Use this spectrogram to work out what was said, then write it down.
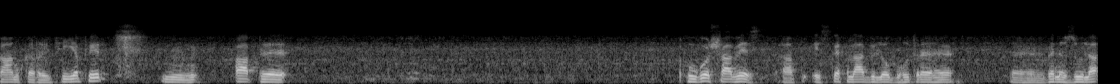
काम कर रही थी या फिर हम्म, आप हुगो शावेज आप इसके ख़िलाफ़ भी लोग बहुत रहे हैं वेनेजुला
